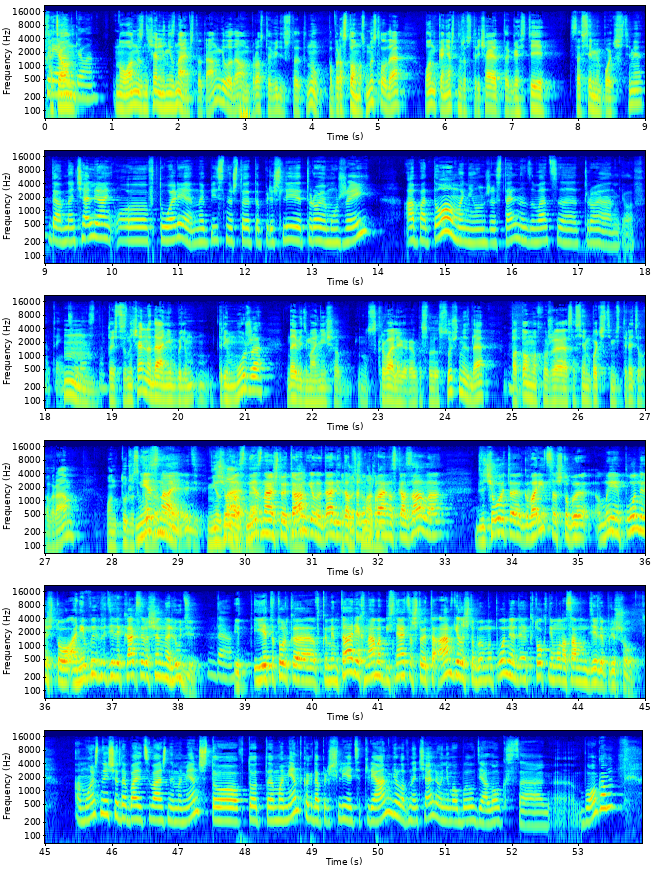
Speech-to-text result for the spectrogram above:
Три хотя он, ангела. ну, он изначально не знает, что это ангелы, да, он просто видит, что это, ну, по простому смыслу, да. Он, конечно же, встречает гостей со всеми почестями. Да, в начале э, в Торе написано, что это пришли трое мужей, а потом они уже стали называться трое ангелов. Это интересно. То есть изначально, да, они были три мужа, да, видимо, они еще ну, скрывали как бы свою сущность, да. Потом их уже со всеми почестями встретил Авраам. Он тут же сказал... Не зная, Эдик, Не еще зная, раз, не да. зная, что это Да. ангелы, да, Лида Это абсолютно правильно сказала. Для чего это говорится, чтобы мы поняли, что они выглядели как совершенно люди. Да. И, и это только в комментариях нам объясняется, что это ангелы, чтобы мы поняли, кто к нему на самом деле пришел. А можно еще добавить важный момент, что в тот момент, когда пришли эти три ангела, вначале у него был диалог с э, Богом,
